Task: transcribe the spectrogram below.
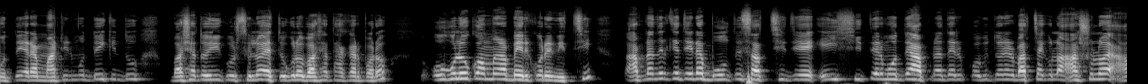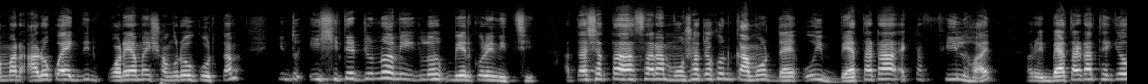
মধ্যে, এরা মাটির মধ্যেই কিন্তু বাসা তৈরি করছিল, এতগুলো বাসা থাকার পরও। তো ওগুলোকেও আমরা বের করে নিচ্ছি। তো আপনাদেরকে যেটা বলতে চাচ্ছি যে, এই শীতের মধ্যে আপনাদের কবিতরের বাচ্চাগুলো আসলে আমার আরও কয়েকদিন পরে আমি সংগ্রহ করতাম, কিন্তু এই শীতের জন্য আমি এগুলো বের করে নিচ্ছি। আর তার সাথে তাছাড়া মশা যখন কামড় দেয়, ওই ব্যথাটা একটা ফিল হয় আর ওই ব্যথাটা থেকেও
